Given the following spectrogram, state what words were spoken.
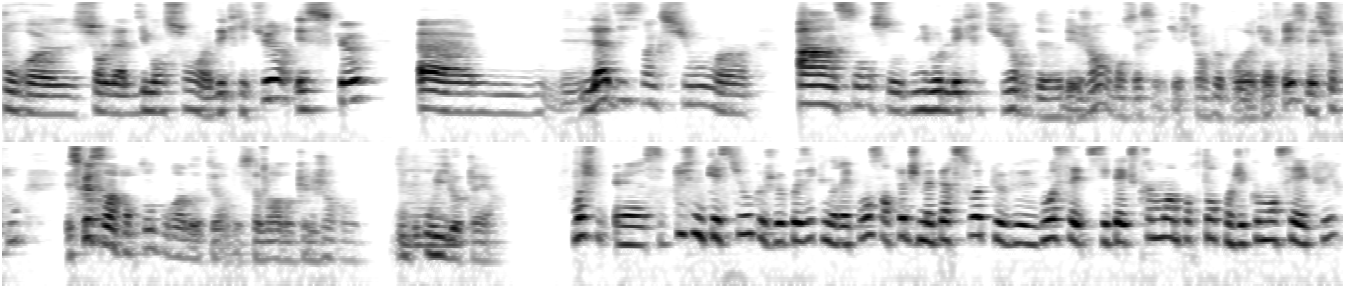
pour euh, sur la dimension d'écriture, est-ce que euh, la distinction euh, a un sens au niveau de l'écriture de- des genres Bon, ça c'est une question un peu provocatrice, mais surtout, est-ce que c'est important pour un auteur de savoir dans quel genre il- où il opère? Moi, euh, c'est plus une question que je veux poser qu'une réponse. En fait, je m'aperçois que euh, moi, c'était extrêmement important quand j'ai commencé à écrire,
